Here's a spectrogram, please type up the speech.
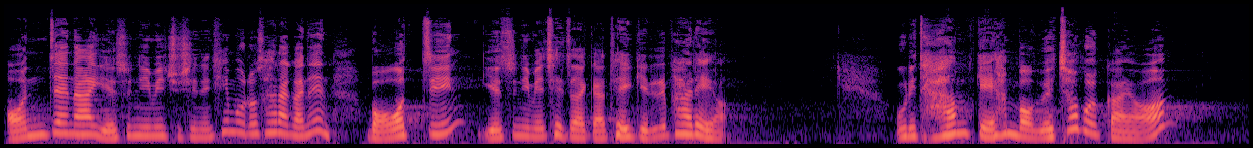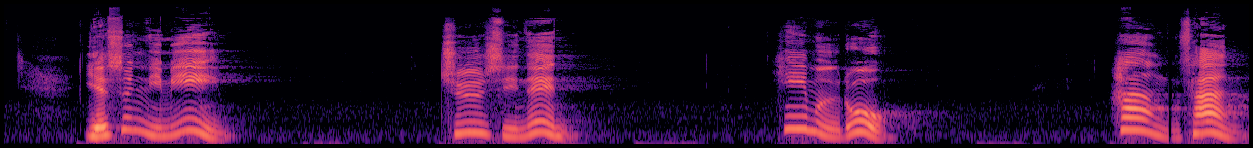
언제나 예수님이 주시는 힘으로 살아가는 멋진 예수님의 제자가 되기를 바래요. 우리 다 함께 한번 외쳐볼까요? 예수님이 주시는 힘으로 항상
